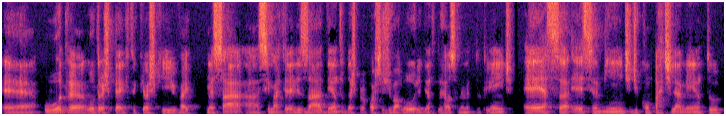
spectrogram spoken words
É, o outra, outro aspecto que eu acho que vai começar a se materializar dentro das propostas de valor e dentro do relacionamento do cliente é essa, esse ambiente de compartilhamento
